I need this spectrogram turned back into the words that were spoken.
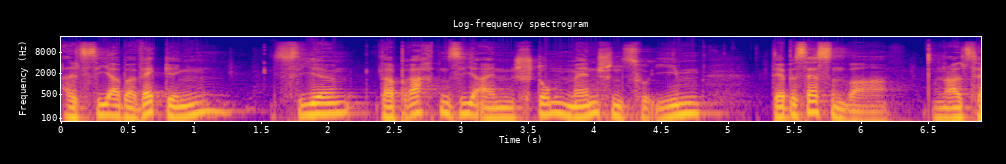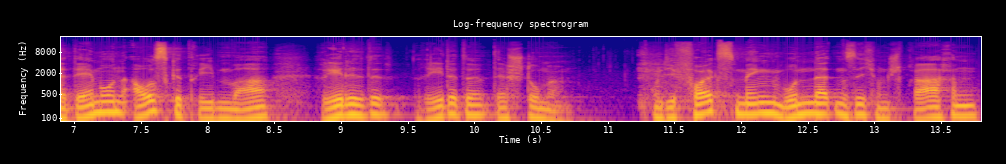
Als sie aber weggingen, siehe, da brachten sie einen stummen Menschen zu ihm, der besessen war. Und als der Dämon ausgetrieben war, redete, redete der Stumme. Und die Volksmengen wunderten sich und sprachen,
